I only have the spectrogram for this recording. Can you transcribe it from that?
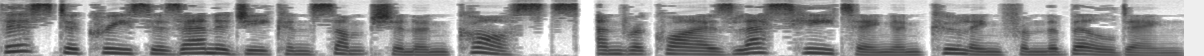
This decreases energy consumption and costs, and requires less heating and cooling from the building.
